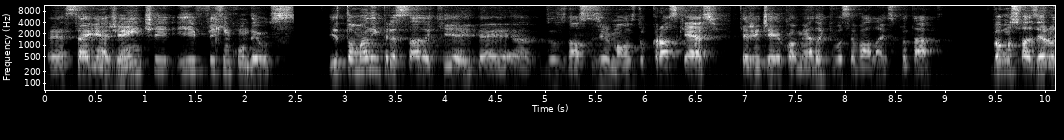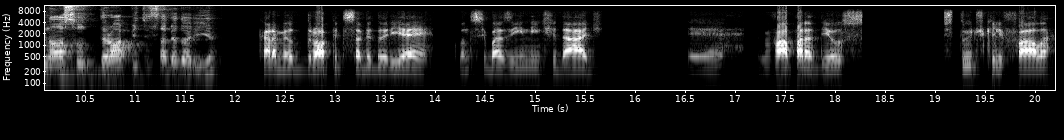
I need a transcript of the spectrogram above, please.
é, seguem a gente e fiquem com Deus. E tomando emprestado aqui a ideia dos nossos irmãos do Crosscast, que a gente recomenda que você vá lá escutar, vamos fazer o nosso drop de sabedoria. Cara, meu drop de sabedoria é, quando se baseia em identidade, é, vá para Deus, estude o que ele fala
